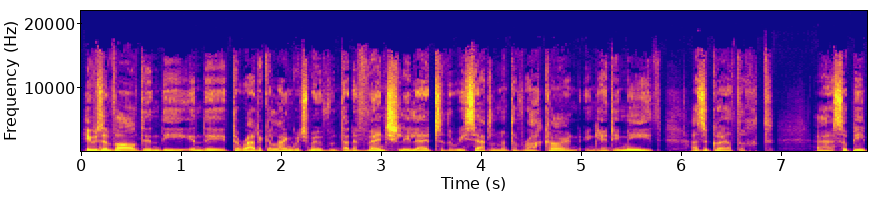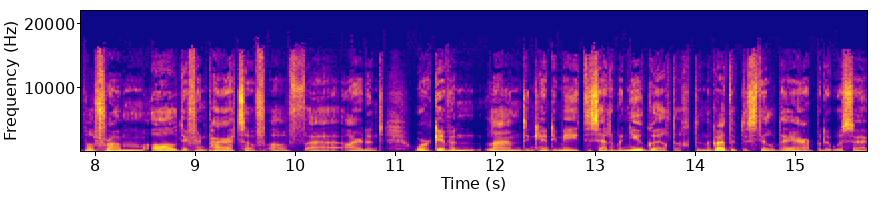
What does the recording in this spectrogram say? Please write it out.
He was involved in the in the, the radical language movement that eventually led to the resettlement of Rath Cairn in County Meath as a Gaeltacht. Uh, so people from all different parts of of uh, Ireland were given land in County Meath to set up a new Gaeltacht, and the Gaeltacht is still there, but it was. Uh,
